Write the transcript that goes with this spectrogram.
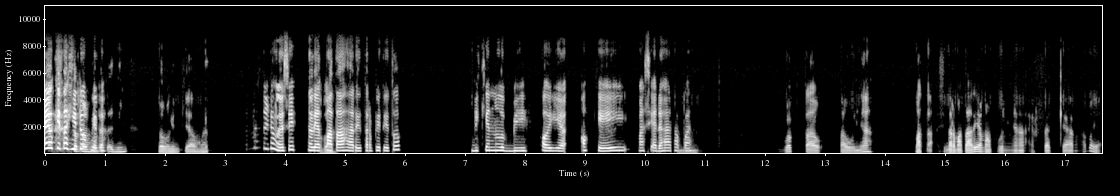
ayo kita hidup gitu. anjing, ngomongin kiamat. Setuju nggak sih ngelihat matahari terbit itu bikin lebih, "Oh iya, oke, masih ada harapan." Mmm. Gua tau taunya mata sinar matahari emang punya efek yang apa ya,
